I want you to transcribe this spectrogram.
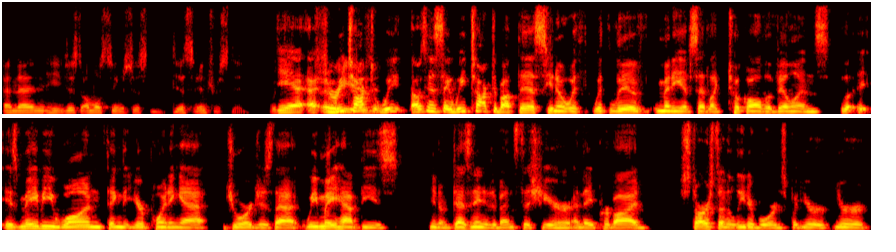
and then he just almost seems just disinterested. Yeah, sure we talked. Is. We I was going to say we talked about this. You know, with with LIV, many have said like took all the villains. Is maybe one thing that you're pointing at, George, is that we may have these you know designated events this year, and they provide star-studded leaderboards, but you're you're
